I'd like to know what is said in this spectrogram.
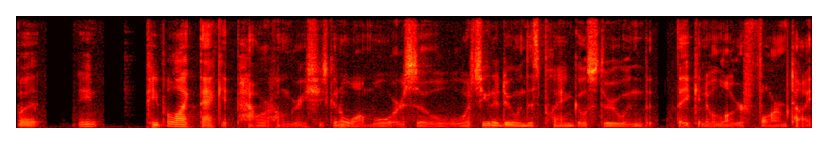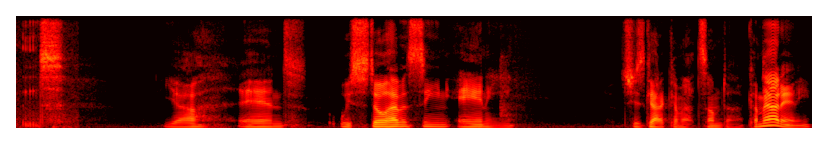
But you know, people like that get power hungry. She's going to want more. So, what's she going to do when this plan goes through and they can no longer farm Titans? Yeah, and we still haven't seen Annie. She's got to come out sometime. Come out, Annie.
